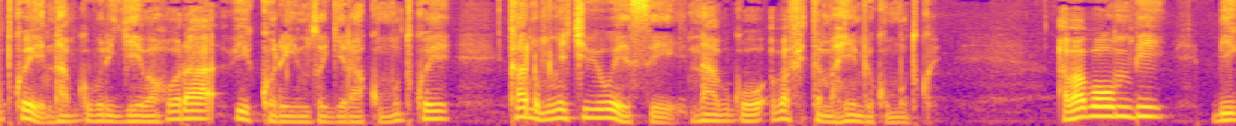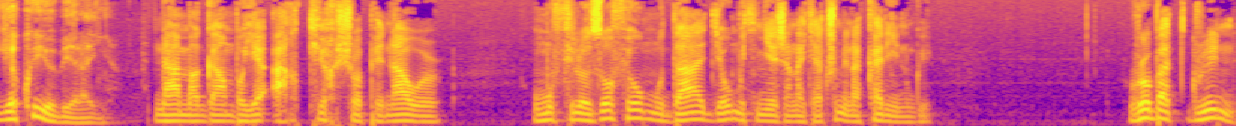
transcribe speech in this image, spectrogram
mutwe ntabwo buri gihe bahora bikoreye inzogera ku mutwe kandi umunyakibi wese ntabwo aba afite amahembe ku mutwe. Aba bombi biga kwiyoberanya ni amagambo ya Arthur Schopenhauer umufilozofe w'umudage wo mu kinyejana cya cumi na karindwi. Robert Greene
